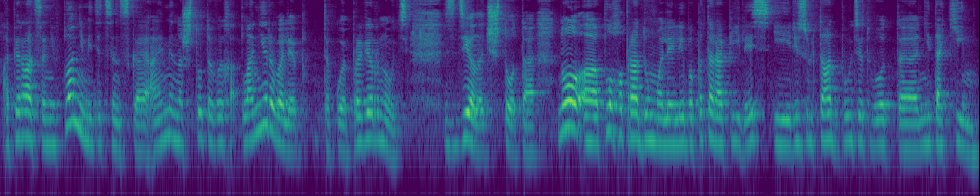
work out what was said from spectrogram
операция не в плане медицинская, а именно что-то вы планировали такое провернуть, сделать что-то, но э, плохо продумали, либо поторопились, и результат будет вот э, не таким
